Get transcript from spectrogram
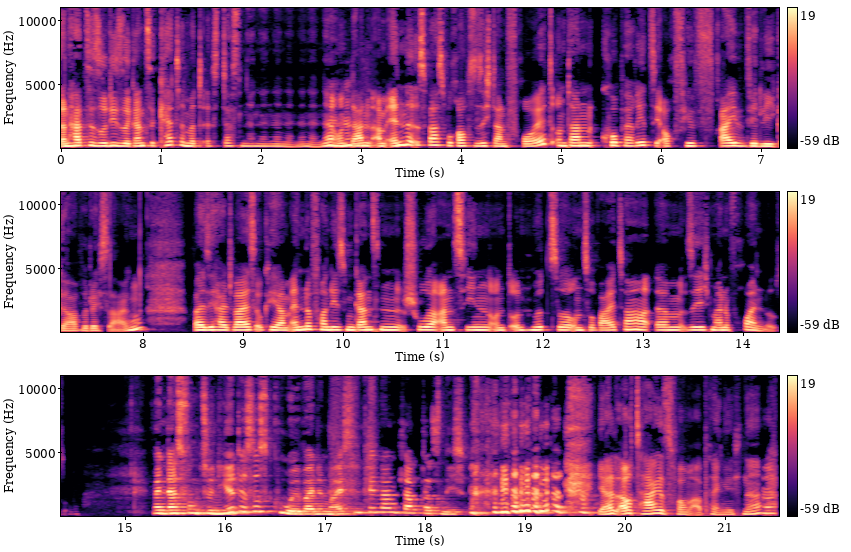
Dann hat sie so diese ganze Kette mit ist das ne ne ne ne ne ne, ne. Mhm. und dann am Ende ist was, worauf sie sich dann freut und dann kooperiert sie auch viel freiwilliger, würde ich sagen, weil sie halt weiß, okay, am Ende von diesem ganzen Schuhe anziehen und und Mütze und so weiter ähm, sehe ich meine Freunde so. Wenn das funktioniert, ist es cool. Bei den meisten Kindern klappt das nicht. ja, ist auch tagesformabhängig, ne? Ja.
